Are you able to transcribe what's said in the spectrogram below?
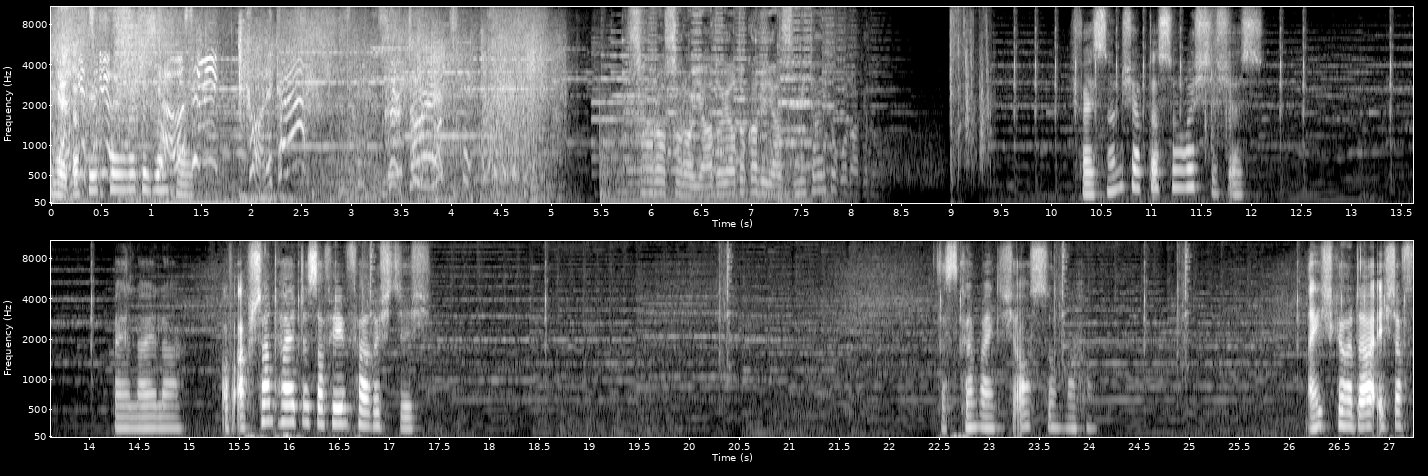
hält auf jeden Fall ihre Gesundheit. Ich weiß nur nicht, ob das so richtig ist. Bei Laila. Auf Abstand halten ist auf jeden Fall richtig. Das können wir eigentlich auch so machen. Eigentlich können wir da echt auf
